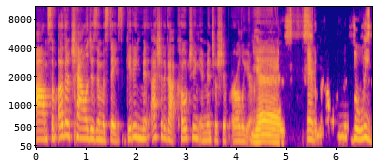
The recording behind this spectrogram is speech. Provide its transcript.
Um, some other challenges and mistakes getting, I should have got coaching and mentorship earlier. Yes. And belief.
